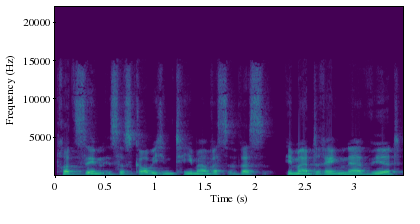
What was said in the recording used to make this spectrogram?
Trotzdem ist das, glaube ich, ein Thema, was, was immer drängender wird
